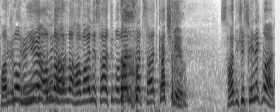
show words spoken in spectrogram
Patron Tre- trenin niye ücreti ne Allah kadar? Allah havale saati havale saat saat kaç ki? Saat 3'e çeyrek var.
